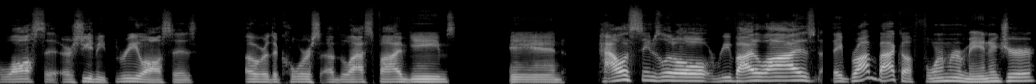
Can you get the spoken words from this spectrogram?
losses, or excuse me, three losses over the course of the last five games. And Palace seems a little revitalized. They brought back a former manager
